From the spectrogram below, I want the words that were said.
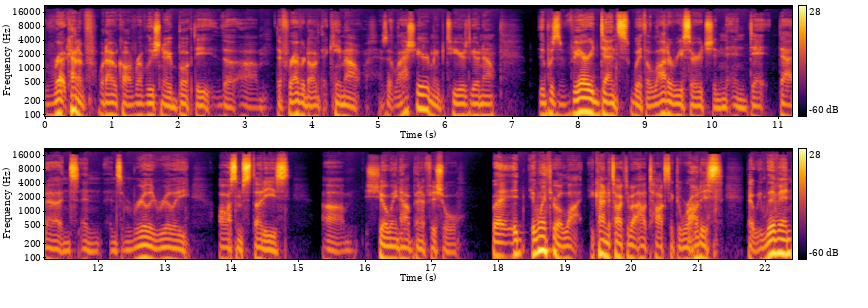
re- kind of what I would call a revolutionary book, the the um, the Forever Dog that came out. Is it last year? Maybe two years ago now it was very dense with a lot of research and, and da- data and, and, and some really, really awesome studies um, showing how beneficial. But it, it went through a lot. It kind of talked about how toxic the world is that we live in.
